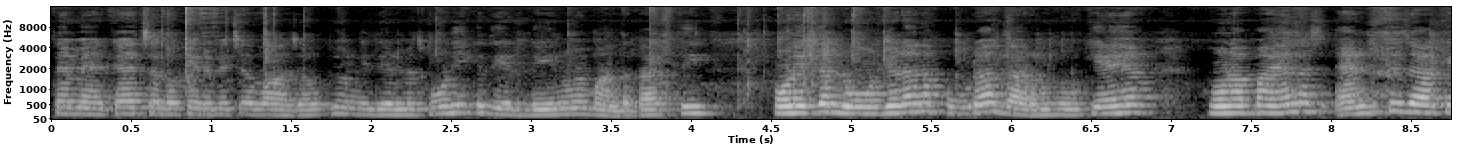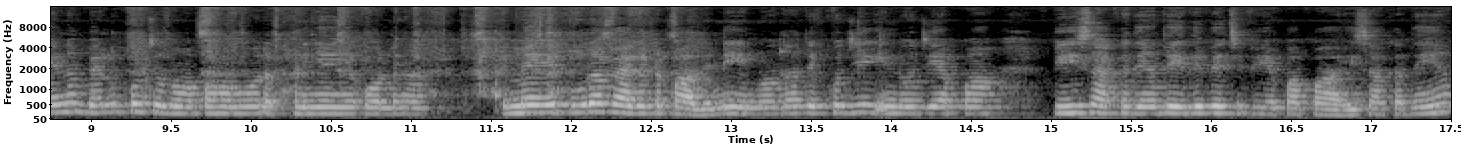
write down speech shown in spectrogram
ਤੇ ਮੈਂ ਕਿਹਾ ਚਲੋ ਫਿਰ ਵਿੱਚ ਆਵਾਜ਼ ਆਊਗੀ, ਉਨੀ ਦੇਰ ਮੈਂ ਥੋੜੀ ਕੁ ਦੇਰ ਲਈ ਇਹਨੂੰ ਮੈਂ ਬੰਦ ਕਰਤੀ। ਹੁਣ ਇਹਦਾ ਲੂਣ ਜਿਹੜਾ ਨਾ ਪੂਰਾ ਗਰਮ ਹੋ ਗਿਆ ਆ। ਹੁਣ ਆਪਾਂ ਇਹ ਨਾ ਐਂਡ ਤੇ ਜਾ ਕੇ ਨਾ ਬਿਲਕੁਲ ਜਦੋਂ ਆਪਾਂ ਹੁਣ ਉਹ ਰੱਖਣੀਆਂ ਹੀ ਆ ਕੋਲੀਆਂ, ਤੇ ਮੈਂ ਇਹ ਪੂਰਾ ਪੈਕਟ ਪਾ ਦਿੰਨੀ ਇਹਨੂੰ ਦਾ। ਦੇਖੋ ਜੀ, ਇਹਨੂੰ ਜੇ ਆਪਾਂ ਪੀ ਸਕਦੇ ਆ ਤੇ ਇਹਦੇ ਵਿੱਚ ਵੀ ਆਪਾਂ ਪਾ ਹੀ ਸਕਦੇ ਆ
